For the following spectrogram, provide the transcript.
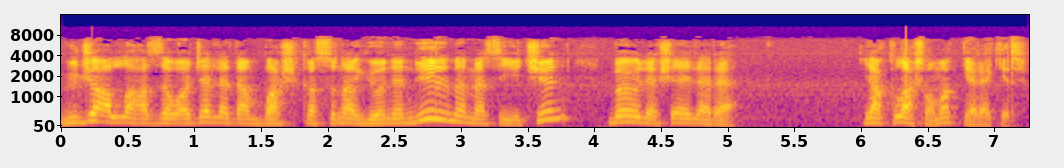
Yüce Allah Azze ve Celle'den başkasına yönelilmemesi için böyle şeylere yaklaşmamak gerekir.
